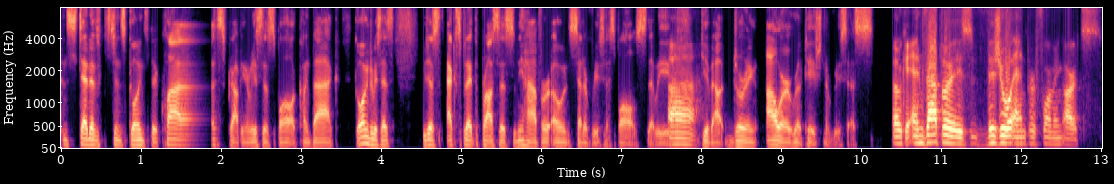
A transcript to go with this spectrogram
instead of students going to their class, grabbing a recess ball, coming back, going to recess, we just expedite the process and we have our own set of recess balls that we Ah, give out during our rotation of recess. okay. And VAPA is visual and performing arts.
